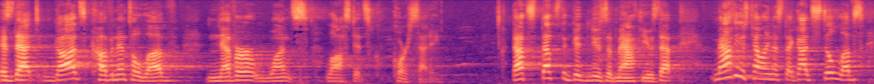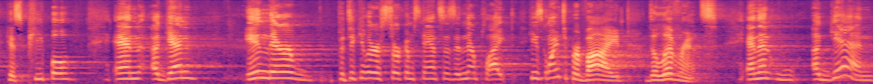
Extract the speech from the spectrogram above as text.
is that God's covenantal love never once lost its course setting. That's, that's the good news of Matthew, is that Matthew is telling us that God still loves his people. And again, in their particular circumstances, in their plight, he's going to provide deliverance. And then again,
